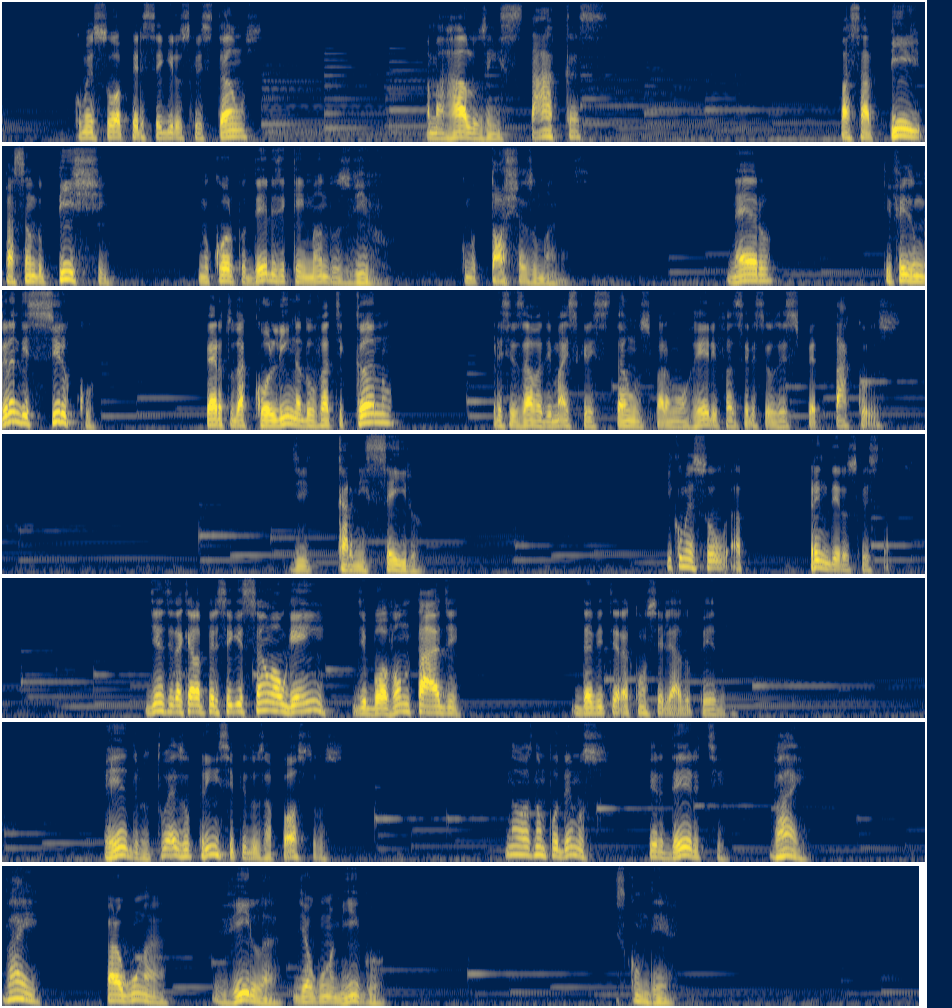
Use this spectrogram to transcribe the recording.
começou a perseguir os cristãos, amarrá-los em estacas, passar passando piche no corpo deles e queimando-os vivos como tochas humanas. Nero, que fez um grande circo perto da colina do Vaticano, precisava de mais cristãos para morrer e fazer seus espetáculos de carniceiro. E começou a prender os cristãos. Diante daquela perseguição, alguém de boa vontade deve ter aconselhado Pedro. Pedro, tu és o príncipe dos apóstolos. Nós não podemos perder-te. Vai, vai para alguma vila de algum amigo. Esconder.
